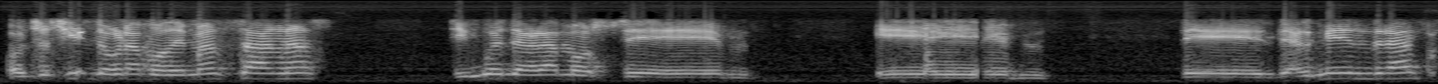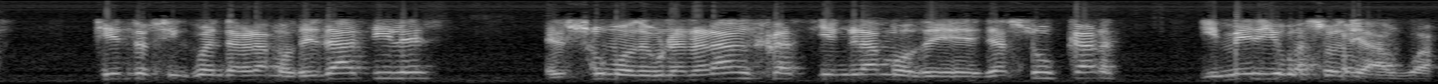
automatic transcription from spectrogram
800 gramos de manzanas, 50 gramos eh, eh, de, almendras, 150 gramos de dátiles, el zumo de una naranja, 100 gramos de, azúcar y medio vaso de agua.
